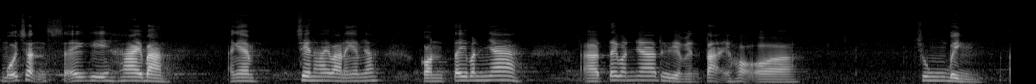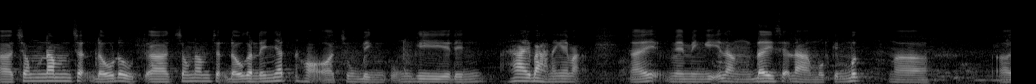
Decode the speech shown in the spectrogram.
mỗi trận sẽ ghi hai bàn anh em trên hai bàn anh em nhé còn Tây Ban Nha à, Tây Ban Nha thời điểm hiện tại họ à, trung bình À, trong 5 trận đấu đầu à, trong 5 trận đấu gần đây nhất họ trung bình cũng ghi đến hai bàn anh em ạ. đấy mình mình nghĩ rằng đây sẽ là một cái mức à, à,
